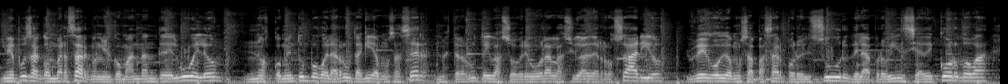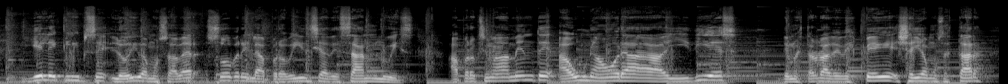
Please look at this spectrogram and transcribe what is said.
y me puse a conversar con el comandante del vuelo, nos comentó un poco la ruta que íbamos a hacer, nuestra ruta iba a sobrevolar la ciudad de Rosario, luego íbamos a pasar por el sur de la provincia de Córdoba y el eclipse lo íbamos a ver sobre la provincia de San Luis. Aproximadamente a una hora y diez de nuestra hora de despegue ya íbamos a estar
